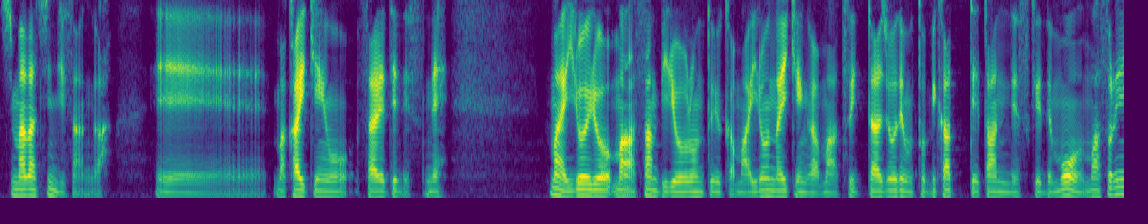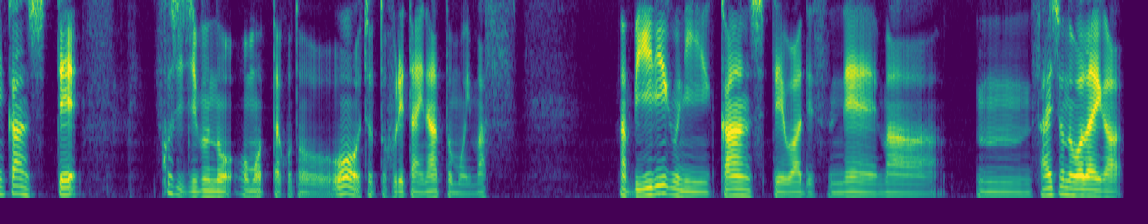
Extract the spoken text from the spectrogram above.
島田真二さんが、えーまあ、会見をされてですね、まあいろいろま賛否両論というかまあいろんな意見がまあツイッター上でも飛び交ってたんですけどもまあそれに関して少し自分の思ったことをちょっと触れたいなと思います。まあ、B リーグに関してはですねまあうん最初の話題が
